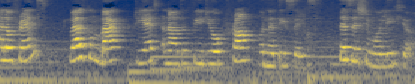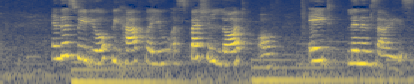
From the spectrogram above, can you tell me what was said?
Hello friends, welcome back to yet another video from Unnati Silks. This is Shimoli here. In this video, we have for you a special lot of 8 linen saris.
